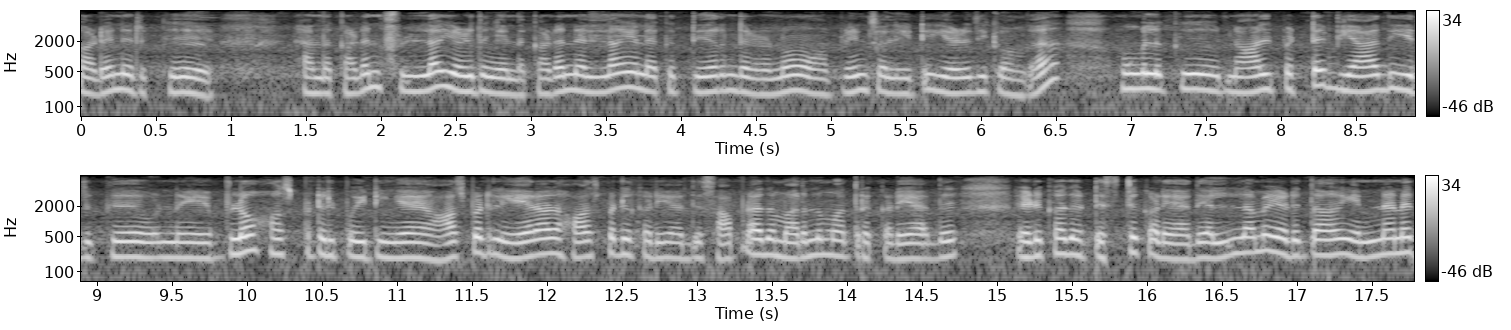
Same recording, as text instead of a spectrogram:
கடன் இருக்குது அந்த கடன் ஃபுல்லாக எழுதுங்க. இந்த கடன் எல்லாம் எனக்கு தேர்ந்தெடணும் அப்படின்னு சொல்லிட்டு எழுதிக்கோங்க. உங்களுக்கு நாள்பட்ட வியாதி இருக்குது ஒன்று எவ்வளோ ஹாஸ்பிட்டல் போயிட்டீங்க? ஹாஸ்பிட்டல் ஏறாத ஹாஸ்பிட்டல் கிடையாது. சாப்பிடாத மருந்து மாத்திரை கிடையாது. எடுக்காத டெஸ்ட்டு கிடையாது. எல்லாமே எடுத்தால் என்னென்னு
